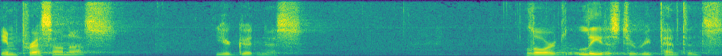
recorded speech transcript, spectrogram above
Impress on us your goodness. Lord, lead us to repentance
